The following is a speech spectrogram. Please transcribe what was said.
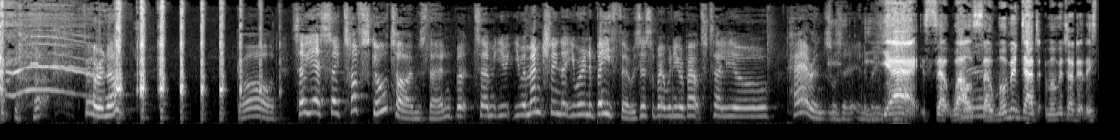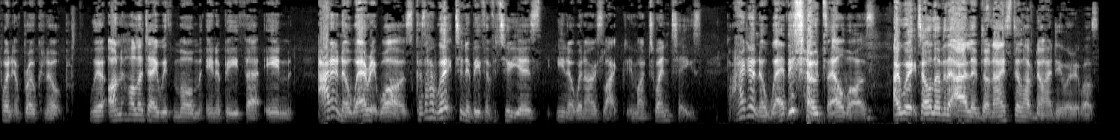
Fair enough. God. So yes, so tough school times then. But um, you you were mentioning that you were in Ibiza. Was this about when you were about to tell your parents? Was it in Ibiza? Yeah. So well, Yeah. so mum and dad, mum and dad at this point have broken up. We're on holiday with mum in Ibiza in I don't know where it was because I worked in Ibiza for two years. You know, when I was like in my twenties, I don't know where this hotel was. I worked all over the island and I still have no idea where it was.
